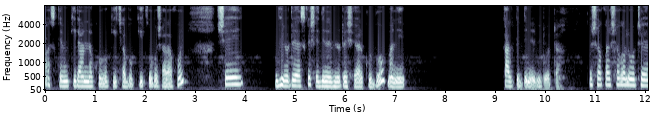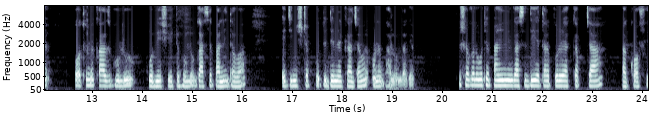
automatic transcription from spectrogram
আজকে আমি কি রান্না করব, কি খাব, কি করব সারাক্ষণ। সেই ভিডিওটাই আজকে, সেই দিনের ভিডিওটাই শেয়ার করব মানে কালকের দিনের ভিডিওটা। তো সকাল সকাল উঠে প্রথমে কাজগুলো করি, সেটা হলো গাছে পানি দেওয়া। এই জিনিসটা প্রতিদিনের কাজ, আমার অনেক ভালো লাগে। তো সকালে উঠে পানি গাছে দিয়ে তারপরে এক কাপ চা বা কফি,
